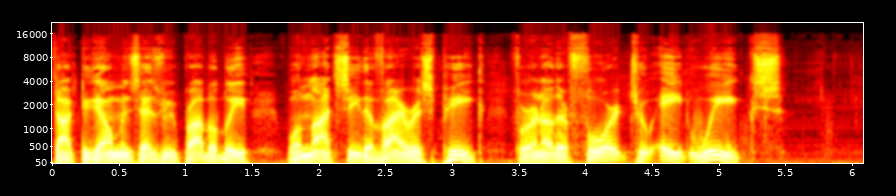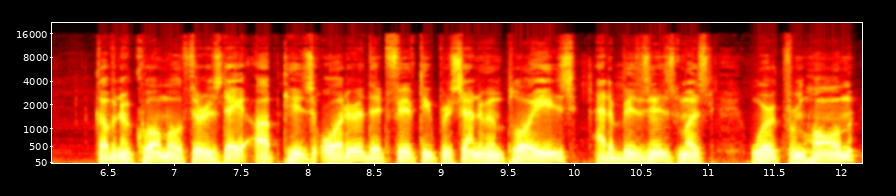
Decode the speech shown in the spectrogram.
Dr. Gelman says we probably will not see the virus peak for another four to eight weeks. Governor Cuomo Thursday upped his order that 50% of employees at a business must work from home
